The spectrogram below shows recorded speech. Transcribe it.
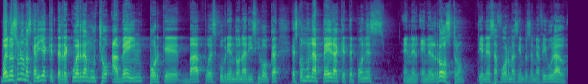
Bueno, es una mascarilla que te recuerda mucho a Bane porque va pues cubriendo nariz y boca. Es como una pera que te pones en el, en el rostro. Tiene esa forma, siempre se me ha figurado.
